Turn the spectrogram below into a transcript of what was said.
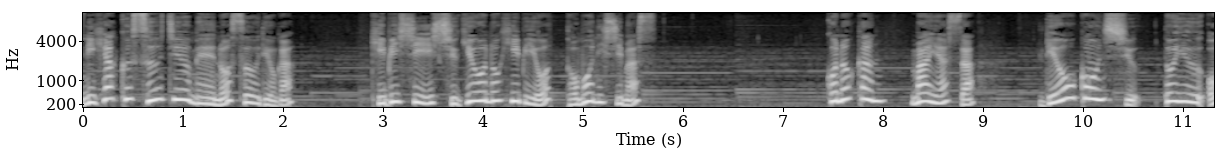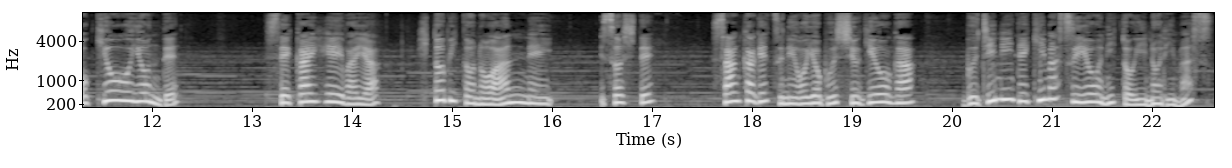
二百数十名の僧侶が厳しい修行の日々を共にします。この間毎朝「良言集」というお経を読んで世界平和や人々の安寧そして3ヶ月に及ぶ修行が無事にできますようにと祈ります。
